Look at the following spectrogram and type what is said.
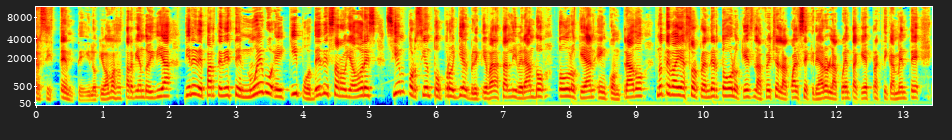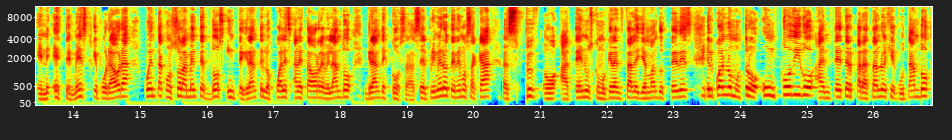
persistente y lo que vamos a estar viendo hoy día viene de parte de este nuevo equipo de desarrolladores 100% pro jailbreak que van a estar liberando todo lo que han encontrado. No te vaya a sorprender todo lo que es la fecha en la cual se crearon la cuenta que es prácticamente en este mes que por ahora cuenta con solamente dos integrantes los cuales han estado revelando grandes cosas. El primero tenemos acá a Spoof o Atenus como quieran estarle llamando ustedes el cual nos mostró un código en Tether para estarlo ejecutando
